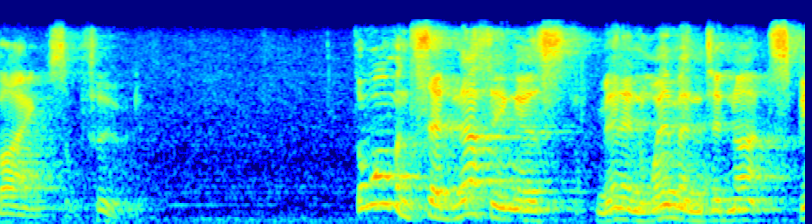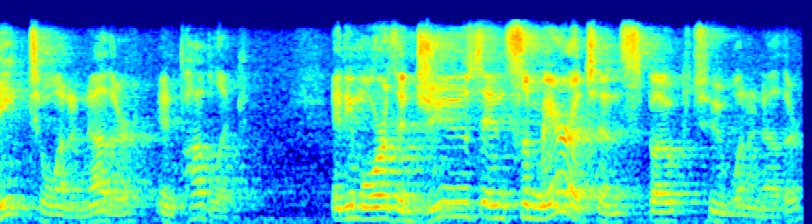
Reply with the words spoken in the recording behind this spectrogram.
buying some food. The woman said nothing as men and women did not speak to one another in public any more than Jews and Samaritans spoke to one another.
